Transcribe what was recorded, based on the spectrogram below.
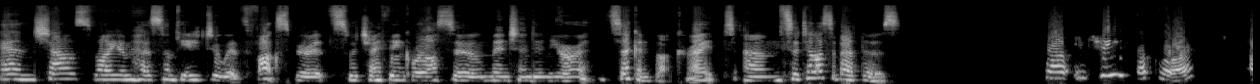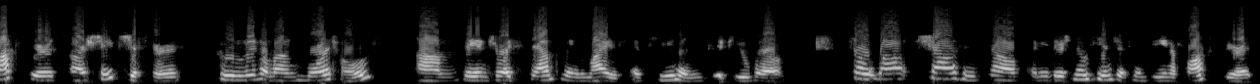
And Xiao's volume has something to do with fox spirits, which I think were also mentioned in your second book, right? Um, so tell us about those. Well, in Chinese folklore, fox spirits are shapeshifters who live among mortals. Um, they enjoy sampling life as humans, if you will. So while Xiao himself, I mean, there's no hint of him being a fox spirit,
